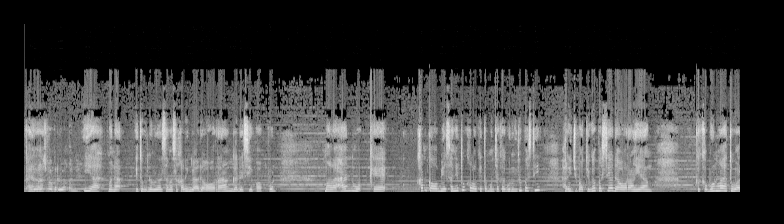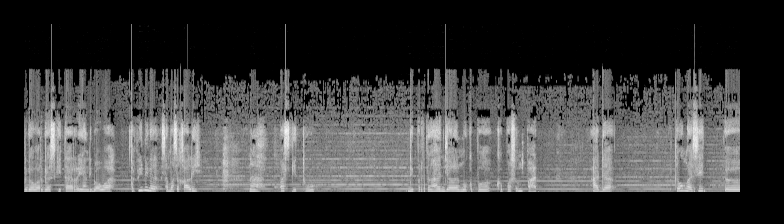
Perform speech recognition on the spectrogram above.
Kalian Kayak cuma berdua kan ya iya, mana itu benar-benar sama sekali nggak ada orang, nggak ada siapa pun. Malahan kayak kan kalau biasanya tuh kalau kita muncak ke gunung itu pasti hari Jumat juga pasti ada orang yang ke kebun lah tuh warga-warga sekitar yang di bawah. Tapi ini nggak sama sekali. Nah, pas gitu di pertengahan jalan mau ke ke pos 4 ada tau nggak sih eh,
